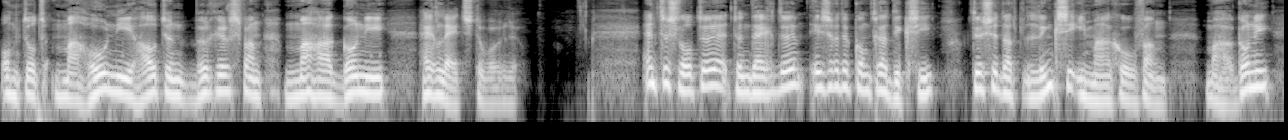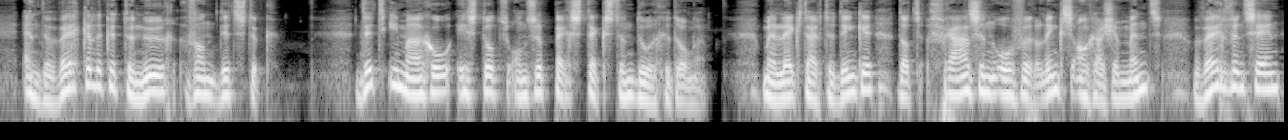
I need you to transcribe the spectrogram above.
om tot mahoniehouten burgers van mahagoni herleid te worden. En tenslotte, ten derde, is er de contradictie tussen dat linkse imago van mahagoni en de werkelijke teneur van dit stuk. Dit imago is tot onze persteksten doorgedrongen. Men lijkt daar te denken dat frasen over links engagement wervend zijn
